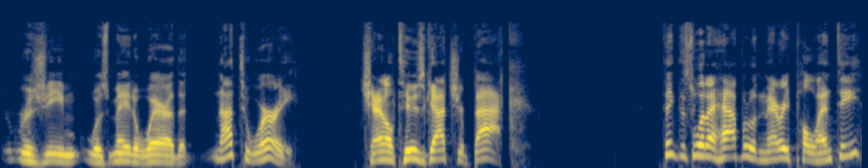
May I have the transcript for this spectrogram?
regime was made aware that not to worry, Channel 2's got your back. Think this would have happened with Mary Pawlenty?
